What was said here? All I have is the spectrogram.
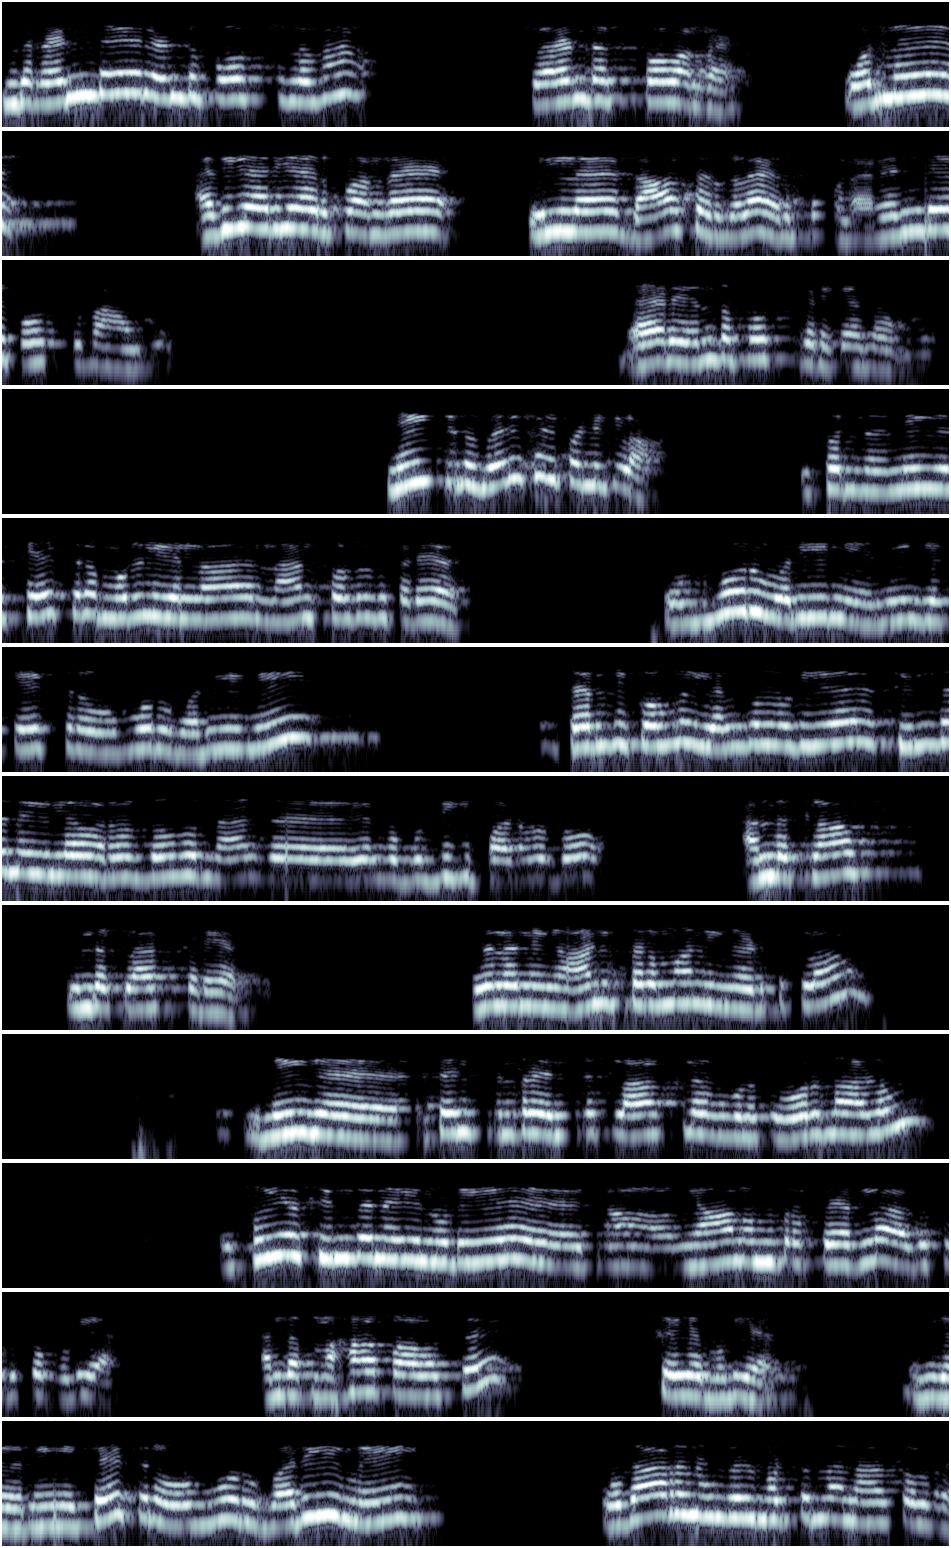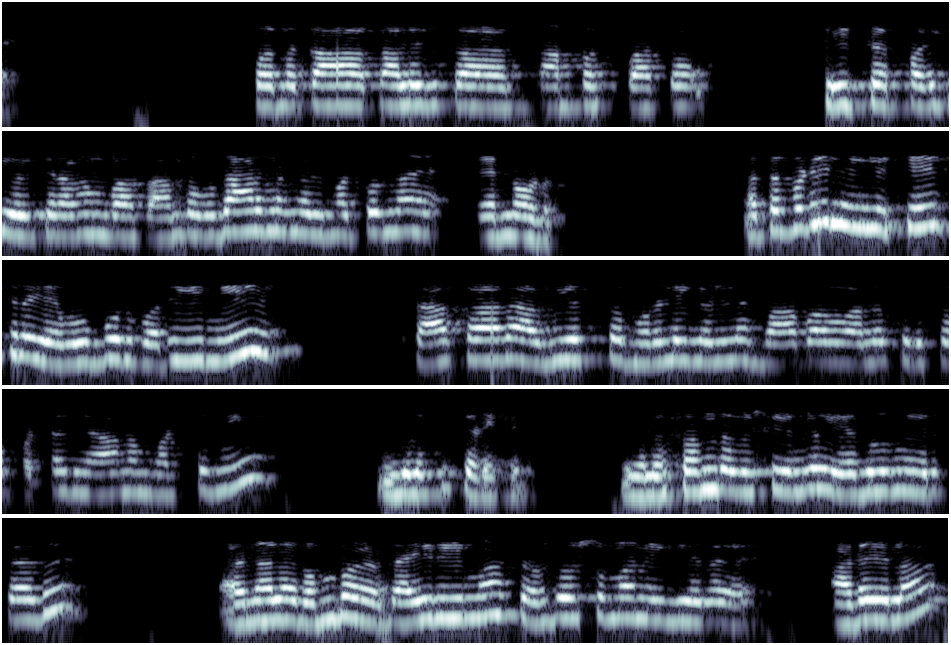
இந்த ரெண்டே ரெண்டு போஸ்ட்ல தான் சரண்டர்ஸ் போவாங்க. ஒண்ணு அதிகாரியா இருப்பாங்க இல்ல தாசர்களா இருப்பாங்க. ரெண்டே போஸ்ட் தான் அவங்க. வேற எந்த போஸ்ட் கிடைக்காது அவங்க. நீங்க இதை வெரிஃபை பண்ணிக்கலாம். இப்ப நீங்க கேட்கிற முரளி எல்லாம் நான் சொல்றது கிடையாது. ஒவ்வொரு வரியுமே நீங்க கேட்கிற ஒவ்வொரு வரியுமே தெரிஞ்சுக்கோங்க. எங்களுடைய சிந்தனையில வர்றதோ நாங்க எங்க புத்திக்கு படுறதோ அந்த கிளாஸ் இந்த கிளாஸ் கிடையாது. இதுல நீங்க ஆணித்தரமா நீங்க எடுத்துக்கலாம். நீங்க அட்டென்ட் பண்ற எந்த கிளாஸ்ல உங்களுக்கு ஒரு நாளும் சுய சிந்தனையினுடைய ஞானம்ன்ற பேர்ல அது கொடுக்க முடியாது. அந்த மகா பாவத்தை செய்ய முடியாது. இங்க நீங்க கேட்கிற ஒவ்வொரு வரியுமே உதாரணங்கள் மட்டும்தான் நான் சொல்றேன். இப்போ அந்த கா காலேஜ் காம்பஸ் பார்த்தோம். டீச்சர் படிக்க வைக்கிறாங்கன்னு பார்த்தோம். அந்த உதாரணங்கள் மட்டும்தான் என்னோட மற்றபடி நீங்க கேட்கிற ஒவ்வொரு வரியுமே சாக்கார அவ்வியஸ்த முரளிகள்ல பாபாவால கொடுக்கப்பட்ட ஞானம் மட்டுமே உங்களுக்கு கிடைக்கும். இதுல சொந்த விஷயங்கள் எதுவுமே இருக்காது. அதனால ரொம்ப தைரியமா சந்தோஷமா நீங்க இதை அடையலாம்.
